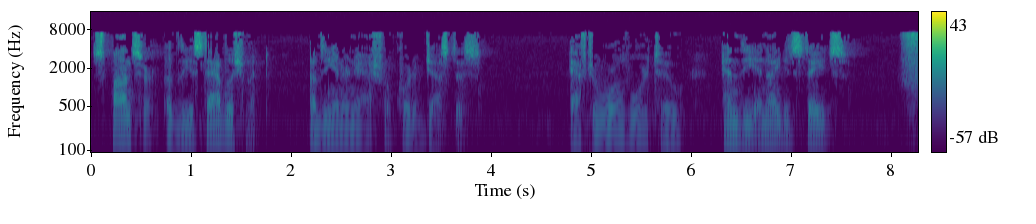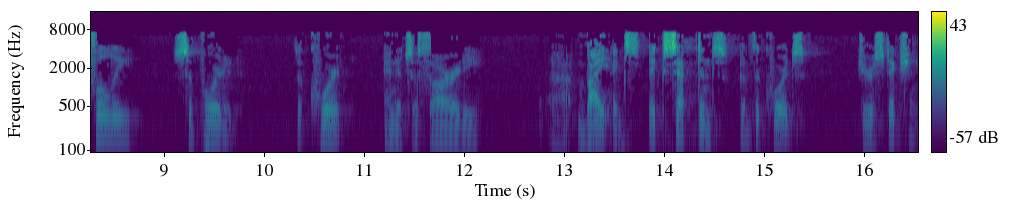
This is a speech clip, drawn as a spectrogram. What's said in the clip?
sponsor of the establishment of the International Court of Justice after World War II, and the United States fully supported the court and its authority uh, by ex- acceptance of the court's jurisdiction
